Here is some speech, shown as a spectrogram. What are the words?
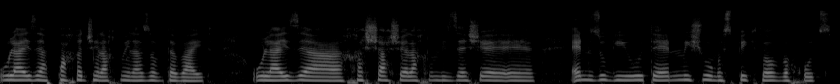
אולי זה הפחד שלך מלעזוב את הבית, אולי זה החשש שלך מזה שאין זוגיות, אין מישהו מספיק טוב בחוץ.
